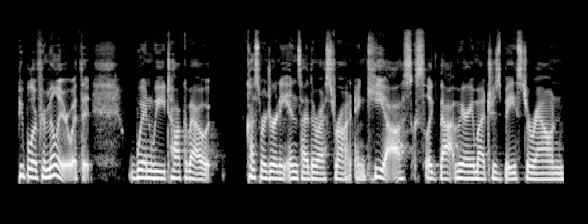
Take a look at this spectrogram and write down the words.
people are familiar with it. When we talk about customer journey inside the restaurant and kiosks, like that very much is based around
